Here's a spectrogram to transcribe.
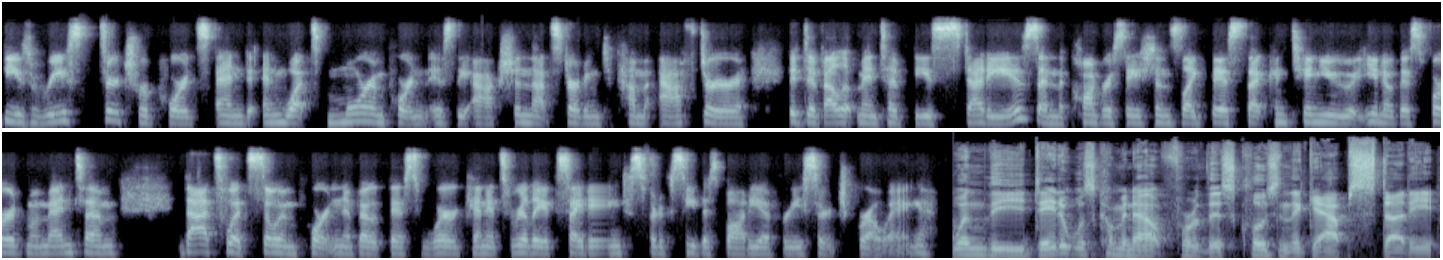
these research reports, and and what's more important is the action that's starting to come after the development of these studies and the conversations like this that continue, you know, this forward momentum. That's what's so important about this work, and it's really exciting to sort of see this body of research growing. When the data was coming out for this closing the gap study,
